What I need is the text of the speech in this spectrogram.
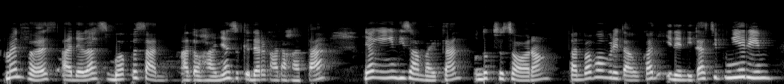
Manfest adalah sebuah pesan atau hanya sekedar kata-kata yang ingin disampaikan untuk seseorang tanpa memberitahukan identitas si pengirim.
